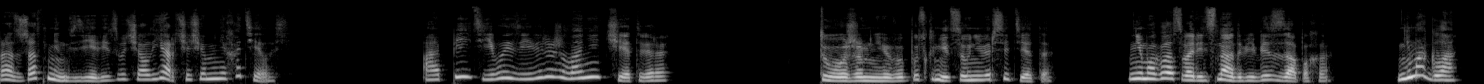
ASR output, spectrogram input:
раз жасмин в зелье звучал ярче, чем мне хотелось. А пить его изъявили желание четверо. Тоже мне выпускница университета. Не могла сварить снадобье без запаха. Не могла.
